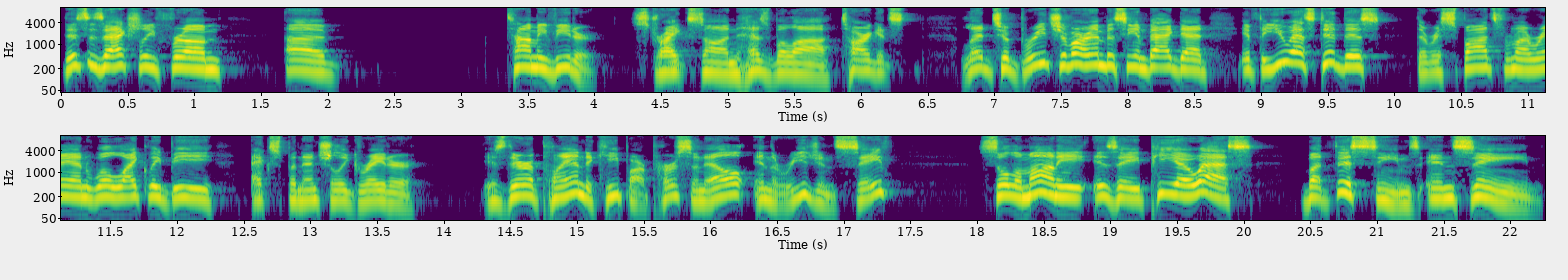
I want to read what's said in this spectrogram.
This is actually from uh, Tommy Vietor. Strikes on Hezbollah targets led to breach of our embassy in Baghdad. If the U.S. did this, the response from Iran will likely be exponentially greater. Is there a plan to keep our personnel in the region safe? Soleimani is a POS, but this seems insane.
